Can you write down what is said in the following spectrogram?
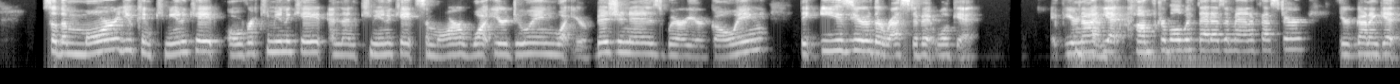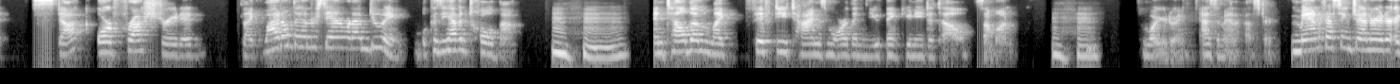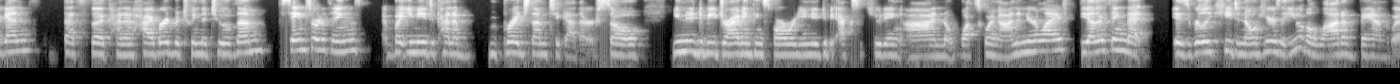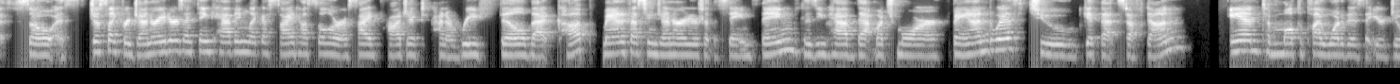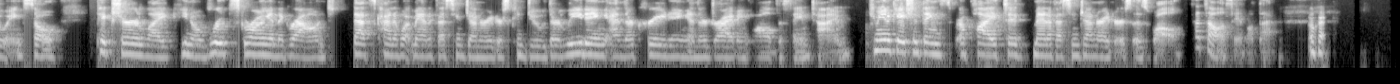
so the more you can communicate over communicate and then communicate some more what you're doing what your vision is where you're going the easier the rest of it will get. If you're not yet comfortable with that as a manifester you're going to get stuck or frustrated like why don't they understand what i'm doing? Because you haven't told them. Mm-hmm. and tell them like 50 times more than you think you need to tell someone Mm-hmm. what you're doing as a manifester. Manifesting generator again that's the kind of hybrid between the two of them. Same sort of things but you need to kind of bridge them together. So you need to be driving things forward. You need to be executing on what's going on in your life. The other thing that is really key to know here is that you have a lot of bandwidth. So just like for generators, I think having like a side hustle or a side project to kind of refill that cup, manifesting generators are the same thing because you have that much more bandwidth to get that stuff done and to multiply what it is that you're doing. So picture like, you know, roots growing in the ground. That's kind of what manifesting generators can do. They're leading and they're creating and they're driving all at the same time. Communication things apply to manifesting generators as well. That's all I'll say about that. Okay.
